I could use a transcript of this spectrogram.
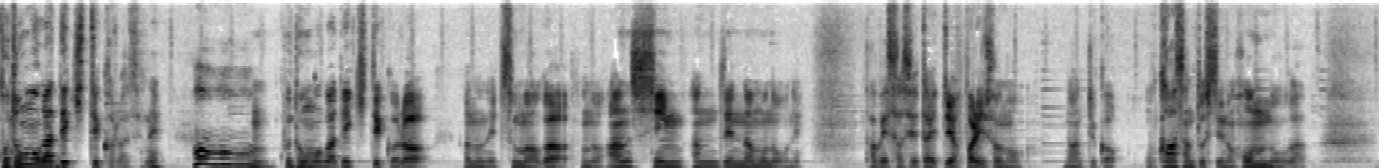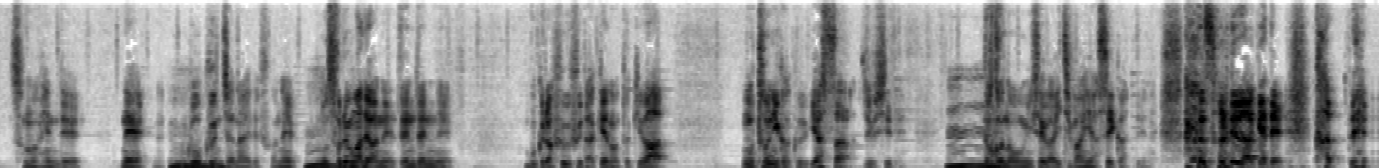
子供ができてからですね。うん、子供ができてから、あのね、妻が、その安心安全なものをね、食べさせたいって、やっぱりその、なんていうか、お母さんとしての本能が、その辺で、ね、うん。動くんじゃないですかね。うん。もうそれまではね、全然ね、僕ら夫婦だけの時は、もうとにかく安さ重視で、うん。どこのお店が一番安いかっていうね、それだけで買って、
